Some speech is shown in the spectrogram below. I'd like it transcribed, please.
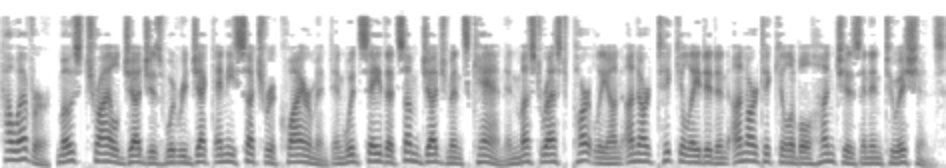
However, most trial judges would reject any such requirement and would say that some judgments can and must rest partly on unarticulated and unarticulable hunches and intuitions.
